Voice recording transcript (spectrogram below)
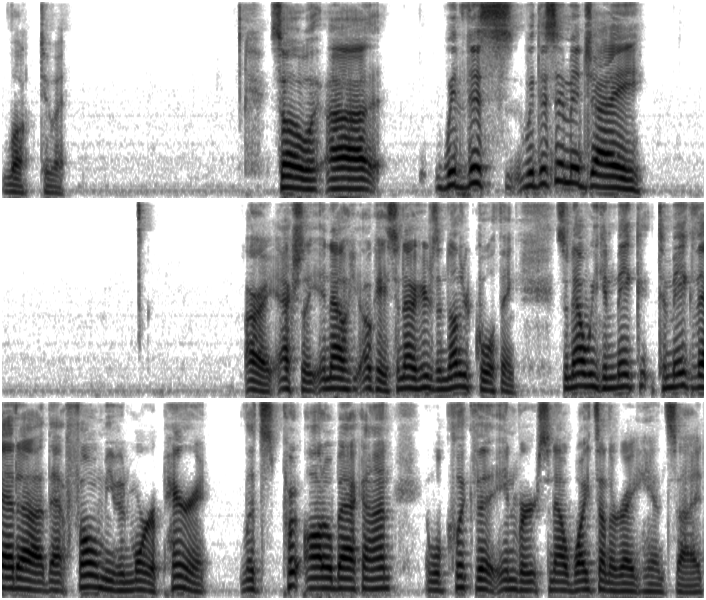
look to it. So uh, with this with this image, I all right, actually, and now okay, so now here's another cool thing. So now we can make to make that uh, that foam even more apparent. Let's put auto back on, and we'll click the invert. So now white's on the right hand side,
